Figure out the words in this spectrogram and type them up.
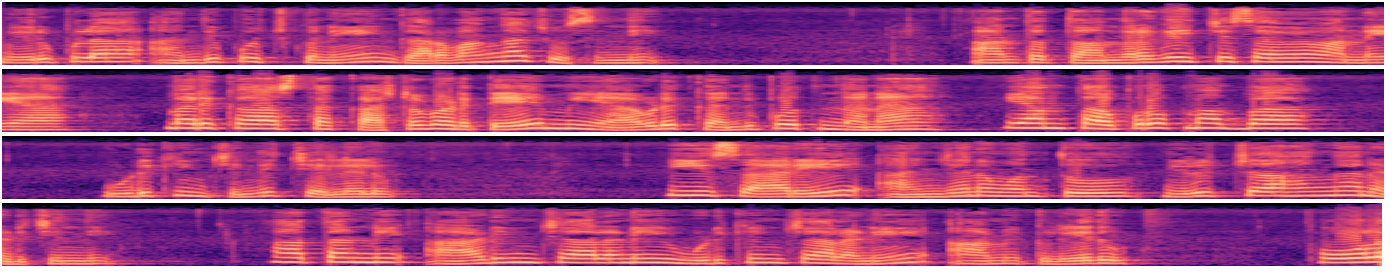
మెరుపులా అందిపుచ్చుకుని గర్వంగా చూసింది. అంత తొందరగా ఇచ్చేసావేం అన్నయ్య? మరి కాస్త కష్టపడితే మీ ఆవిడ కందిపోతుందనా? ఎంత అపురూపమబ్బా! ఉడికించింది చెల్లెలు. ఈసారి అంజన వంతు నిరుత్సాహంగా నడిచింది. అతన్ని ఆడించాలని ఉడికించాలని ఆమెకు లేదు. పూల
